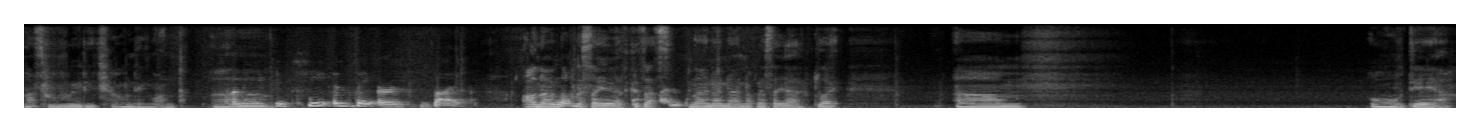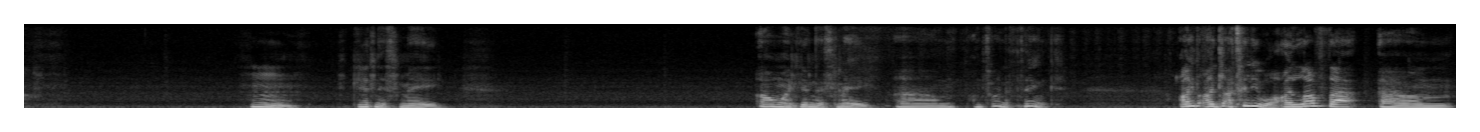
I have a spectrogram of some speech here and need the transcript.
That's a really challenging one. I mean, you can cheat and say Earth, but Oh no, I'm not going to say Earth because that's no, no, no. I'm not going to say Earth. Like, um, oh dear. Hmm. Goodness me. Oh my goodness me. Um, I'm trying to think. I, I, I tell you what, I love that um,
